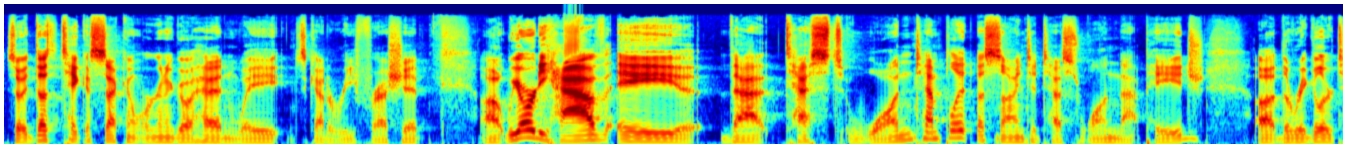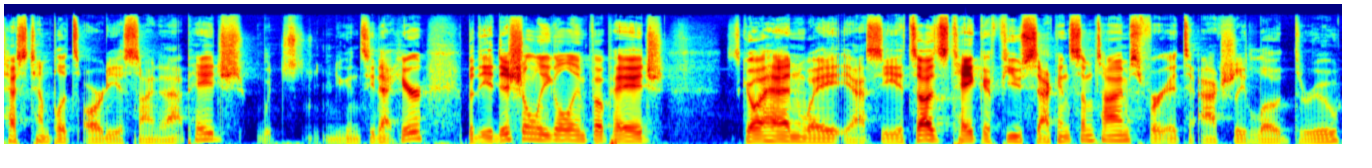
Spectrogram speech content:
So it does take a second. We're gonna go ahead and wait. It's got to refresh it. Uh, we already have a that test one template assigned to test one that page. Uh, the regular test template's already assigned to that page, which you can see that here. But the additional legal info page, let's go ahead and wait. Yeah, see, it does take a few seconds sometimes for it to actually load through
